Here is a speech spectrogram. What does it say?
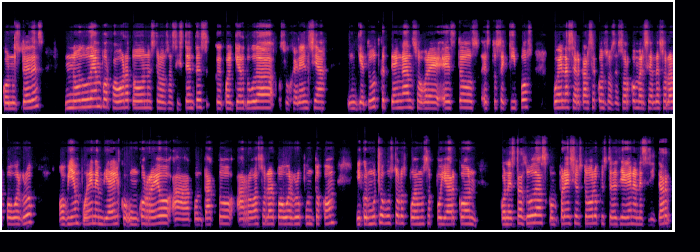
con ustedes. No duden, por favor, a todos nuestros asistentes que cualquier duda, sugerencia, inquietud que tengan sobre estos, estos equipos, pueden acercarse con su asesor comercial de Solar Power Group o bien pueden enviar un correo a contacto arroba solarpowergroup.com y con mucho gusto los podemos apoyar con, con estas dudas, con precios, todo lo que ustedes lleguen a necesitar.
